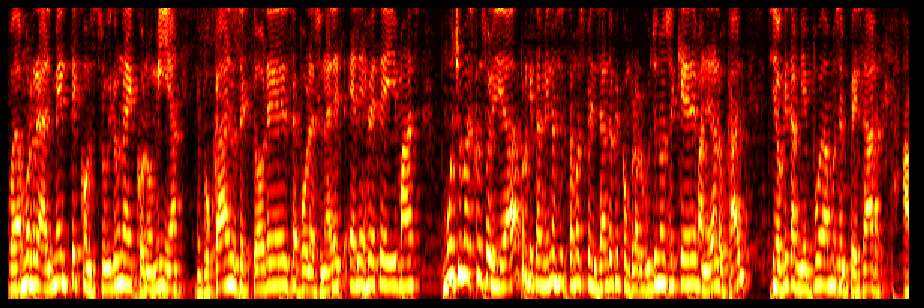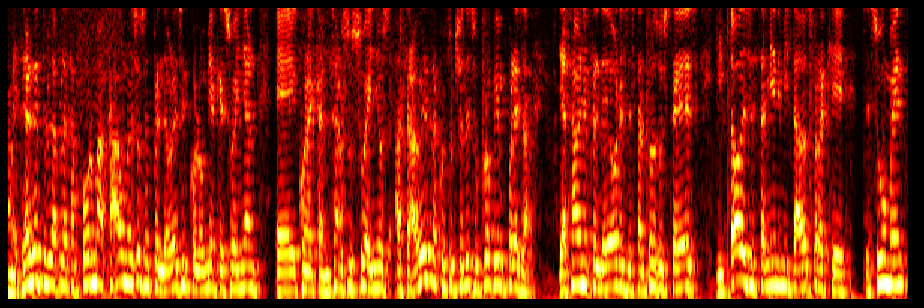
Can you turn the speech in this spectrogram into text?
podamos realmente construir una economía enfocada en los sectores poblacionales LGBTI más mucho más consolidada porque también nos estamos pensando que comprar orgullo no se quede de manera local, sino que también podamos empezar a meter dentro de la plataforma a cada uno de esos emprendedores en Colombia que sueñan eh, con alcanzar sus sueños a través de la construcción de su propia empresa. Ya saben, emprendedores, están todos ustedes y todos están bien invitados para que se sumen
